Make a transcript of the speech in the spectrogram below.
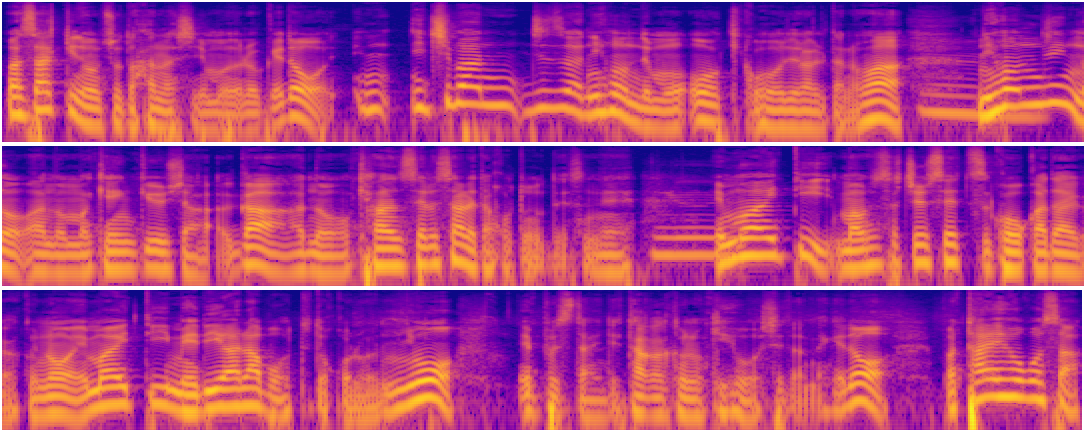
まあ、さっきのちょっと話に戻るけどい一番実は日本でも大きく報じられたのはうん。日本人のあの、まあ、研究者があのキャンセルされたことですね。うん。MIT マサチューセッツ工科大学の MIT メディアラボってところにもエプスタインで多額の寄付をしてたんだけど、まあ、逮捕後さ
